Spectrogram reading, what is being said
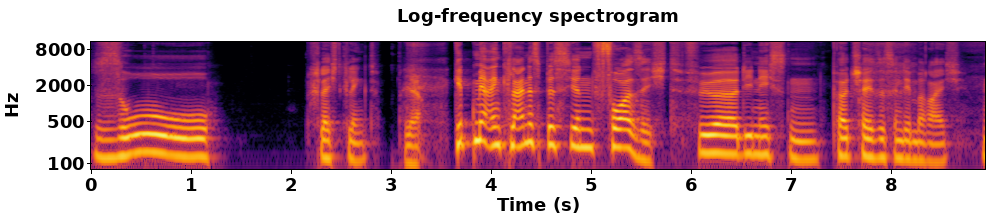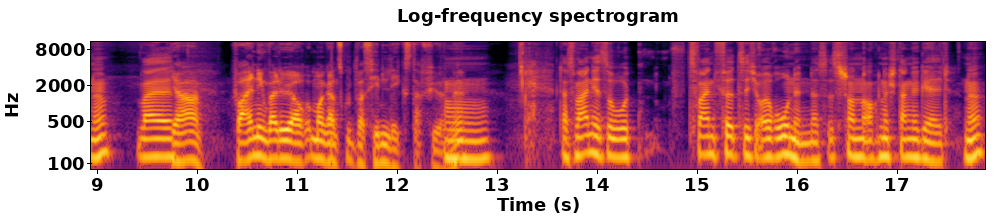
so schlecht klingt. Ja. Gibt mir ein kleines bisschen Vorsicht für die nächsten Purchases in dem Bereich. Ne? Weil, ja, vor allen Dingen, weil du ja auch immer ganz gut was hinlegst dafür. Ne? Mhm. Das waren ja so 42 Euronen. Das ist schon auch eine Stange Geld. Ne?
